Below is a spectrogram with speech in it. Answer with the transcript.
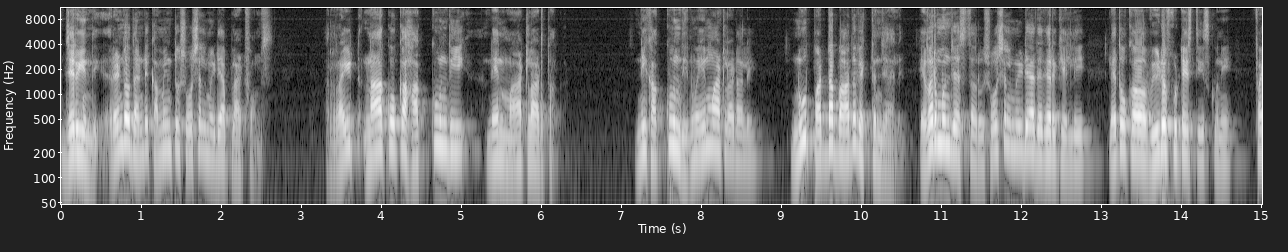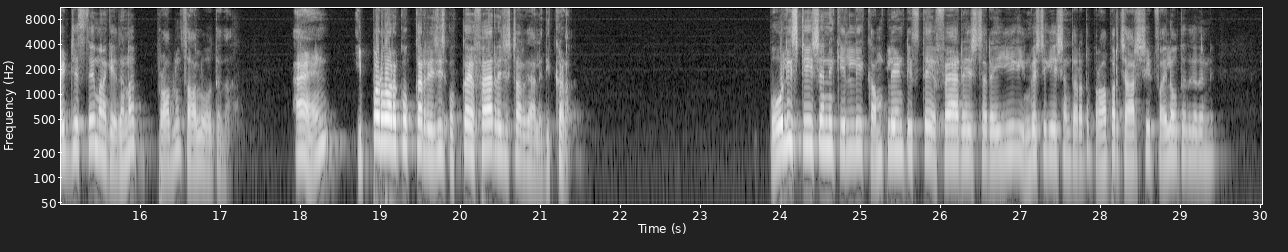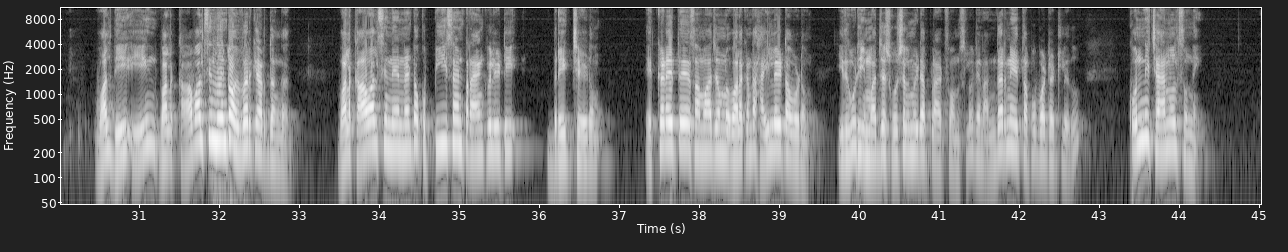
జరిగింది. రెండోదండి coming to social media platforms right నాకు ఒక హక్కు ఉంది నేను మాట్లాడతా. నీకు హక్కు ఉంది నువ్వేం మాట్లాడాలి? నువ్వు పడ్డ బాధ వ్యక్తం చేయాలి. ఎవరు ముందు చేస్తారు? సోషల్ మీడియా దగ్గరికి వెళ్ళి లేదా ఒక వీడియో ఫుటేజ్ తీసుకుని ఫైట్ చేస్తే మనకి ఏదైనా ప్రాబ్లం సాల్వ్ అవుతుందా? అండ్ ఇప్పటి వరకు ఒక్క రిజి ఒక్క ఎఫ్ఐఆర్ రిజిస్టర్ కాలేదు ఇక్కడ. పోలీస్ స్టేషన్కి వెళ్ళి కంప్లైంట్ ఇస్తే ఎఫ్ఐఆర్ రిజిస్టర్ అయ్యి ఇన్వెస్టిగేషన్ తర్వాత ప్రాపర్ ఛార్జ్ షీట్ ఫైల్ అవుతుంది కదండి. వాళ్ళది ఏం వాళ్ళకి కావాల్సింది ఏంటో ఎవరికి అర్థం కాదు. వాళ్ళకి కావాల్సింది ఏంటంటే ఒక పీస్ అండ్ ట్రాంక్విలిటీ బ్రేక్ చేయడం. ఎక్కడైతే సమాజంలో వాళ్ళకంటే హైలైట్ అవ్వడం. ఇది కూడా ఈ మధ్య సోషల్ మీడియా ప్లాట్ఫామ్స్లో నేను అందరినీ తప్పుపట్టట్లేదు. కొన్ని ఛానల్స్ ఉన్నాయి.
